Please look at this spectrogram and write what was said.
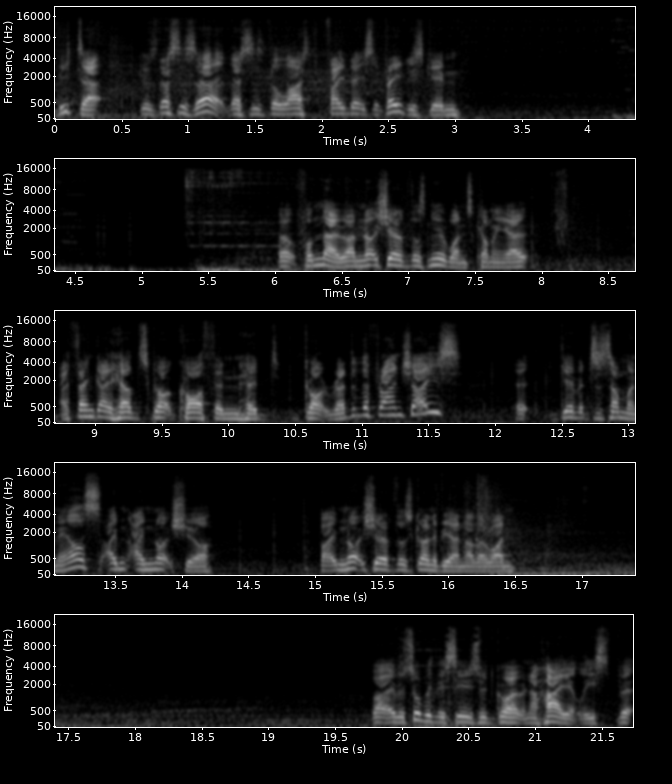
beat it, because this is it. This is the last Five Nights at Freddy's game. Well, for now, I'm not sure if there's new ones coming out. I think I heard Scott Cawthon had got rid of the franchise. It gave it to someone else. I'm, I'm not sure. But I'm not sure if there's going to be another one. Well, I was hoping the series would go out in a high at least, but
